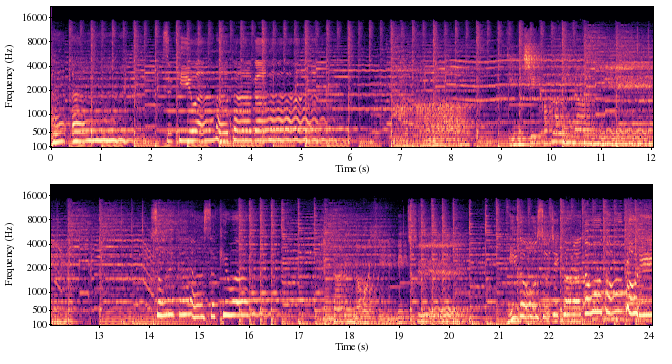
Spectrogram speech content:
ああ好きよあなたがああ君しかいない。それから先は二人の秘密。御堂筋から道頓堀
